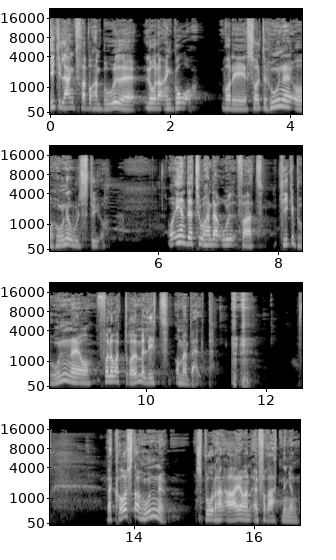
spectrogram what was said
Ikke langt fra hvor han boede, øh, lå der en gård, hvor det solgte hunde og hundeudstyr. Og en dag tog han der ud for at kigge på hundene og få lov at drømme lidt om en valp. Hvad koster hundene? spurgte han ejeren af forretningen,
